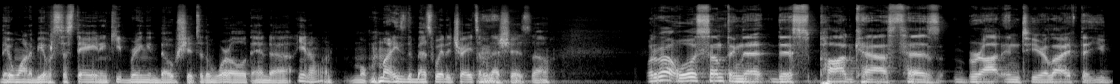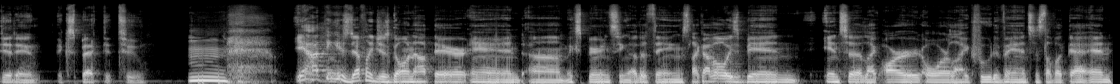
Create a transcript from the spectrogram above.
they want to be able to sustain and keep bringing dope shit to the world. And, uh, you know, money's the best way to trade some of that shit. So. What about what was something that this podcast has brought into your life that you didn't expect it to? Yeah, I think it's definitely just going out there and um, experiencing other things. Like I've always been into like art or like food events and stuff like that, and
